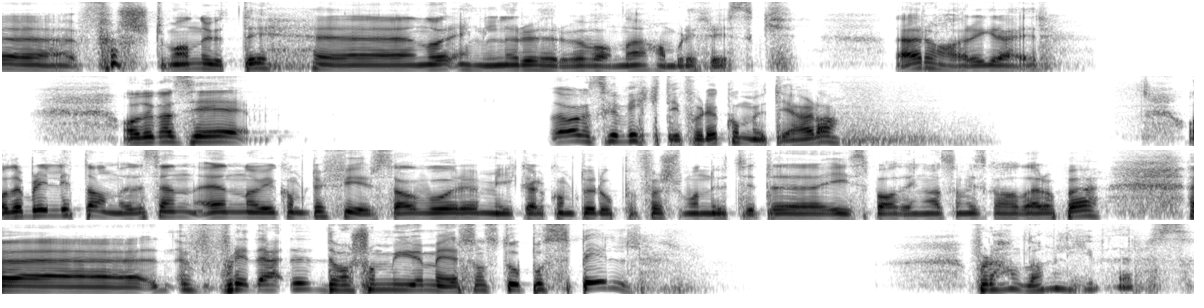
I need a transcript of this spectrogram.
eh, Førstemann uti eh, når engelen rører ved vannet, han blir frisk. Det er rare greier. Og du kan si Det var ganske viktig for de å komme uti her. da. Og det blir litt annerledes enn, enn når vi kommer til Fyrsal, hvor Mikael kommer til å rope 'førstemann uti til isbadinga' som vi skal ha der oppe. Eh, fordi det, det var så mye mer som sto på spill. For det handla om livet deres.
